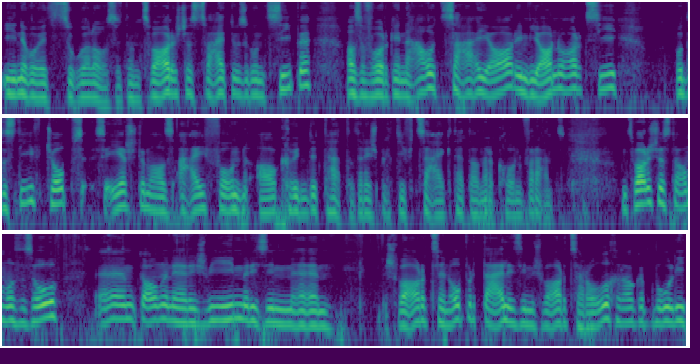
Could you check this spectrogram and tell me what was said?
Ihnen, die jetzt zulassen. Und zwar ist das 2007, also vor genau zehn Jahren, im Januar gewesen, wo Steve Jobs das erste Mal das iPhone angekündigt hat oder respektive gezeigt hat an einer Konferenz. Und zwar ist das damals so ähm, gegangen, er ist wie immer in seinem ähm, schwarzen Oberteil, in seinem schwarzen Rollkragenpulli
